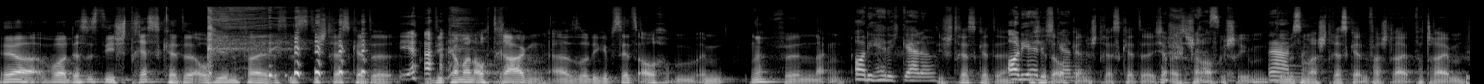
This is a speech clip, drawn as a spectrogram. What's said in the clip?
Ja, boah, das ist die Stresskette auf jeden Fall. Es ist die Stresskette. Ja. Die kann man auch tragen. Also die gibt es jetzt auch im, ne, für den Nacken. Oh, die hätte ich gerne. Die Stresskette. Oh, die hätte ich hätte ich auch gerne. gerne Stresskette. Ich habe das schon aufgeschrieben. Ja, Wir müssen mal Stressketten vertreiben. Stresskette.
